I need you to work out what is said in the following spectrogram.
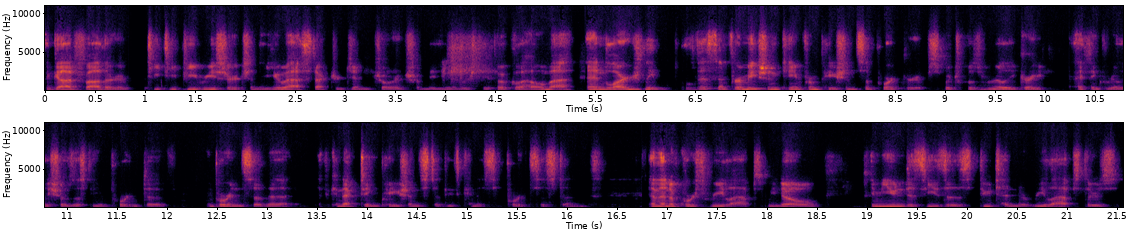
the godfather of TTP research in the US, Dr. Jim George from the University of Oklahoma. And largely, this information came from patient support groups, which was really great. I think really shows us the importance of importance of uh, connecting patients to these kind of support systems. And then, of course, relapse. We know immune diseases do tend to relapse. There's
